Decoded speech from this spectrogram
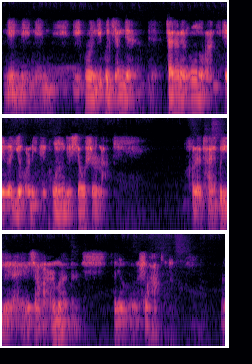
你你你你你不你不减点。加强练功的话，你这个一会儿你这功能就消失了。后来他也不以为然，小孩儿嘛，他就耍。呃，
